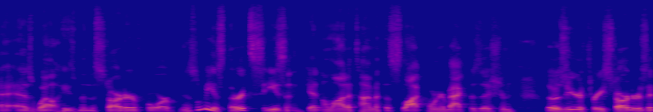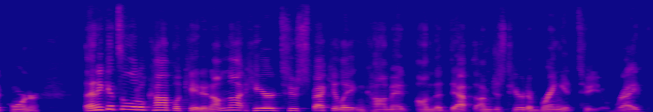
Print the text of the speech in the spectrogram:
as well. He's been the starter for this will be his third season, getting a lot of time at the slot cornerback position. Those are your three starters at corner. Then it gets a little complicated. I'm not here to speculate and comment on the depth. I'm just here to bring it to you, right?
